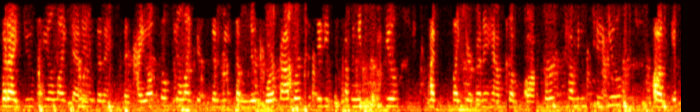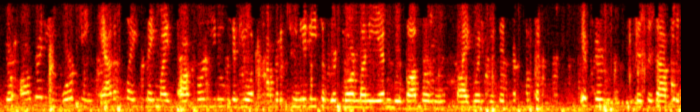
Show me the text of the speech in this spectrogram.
But I do feel like that is going to happen. I also feel like there's going to be some new work opportunities coming into you. I feel like you're going to have some offers coming to you. Um, if you're already working at a place, they might offer you, give you an opportunity to bring more money in, move up or move sideways within your company. If you're, this is obviously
